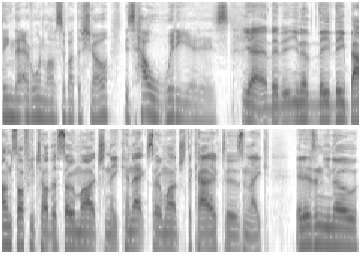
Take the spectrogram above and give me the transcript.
thing that everyone loves about the show is how witty it is. Yeah, they, they you know they they bounce off each other so much and they connect so much the characters and like it isn't you know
